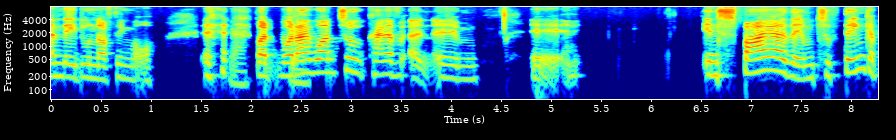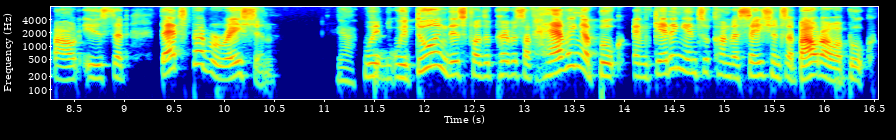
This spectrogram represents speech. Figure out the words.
and they do nothing more. Yeah. but what yeah. i want to kind of uh, um, uh, inspire them to think about is that that's preparation. Yeah. We're, we're doing this for the purpose of having a book and getting into conversations about our book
